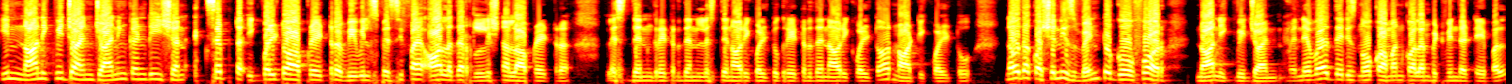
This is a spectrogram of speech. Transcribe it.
In non-equijoin joining condition except equal to operator we will specify all other relational operator less than greater than less than or equal to greater than or equal to or not equal to. Now the question is when to go for non-equijoin. Whenever there is no common column between the table,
